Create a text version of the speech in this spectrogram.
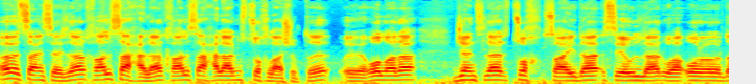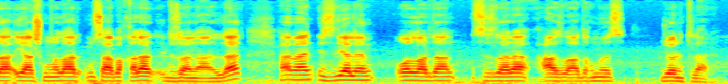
Evet sayın seyirciler, xali sahələr, xali sahələrimiz çoxlaşıbdır. E, onlara gənclər çox sayda sevirlər və oralarda yarışmalar, müsabaqələr düzenlənirlər. Hemen izleyelim onlardan sizlere hazırladığımız görüntüləri.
